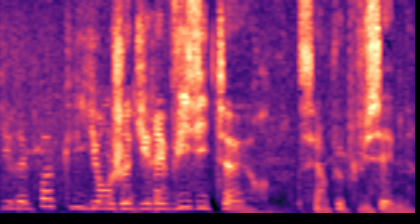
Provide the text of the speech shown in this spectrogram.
dirais pas client, je dirais visiteur. C'est un peu plus zen.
